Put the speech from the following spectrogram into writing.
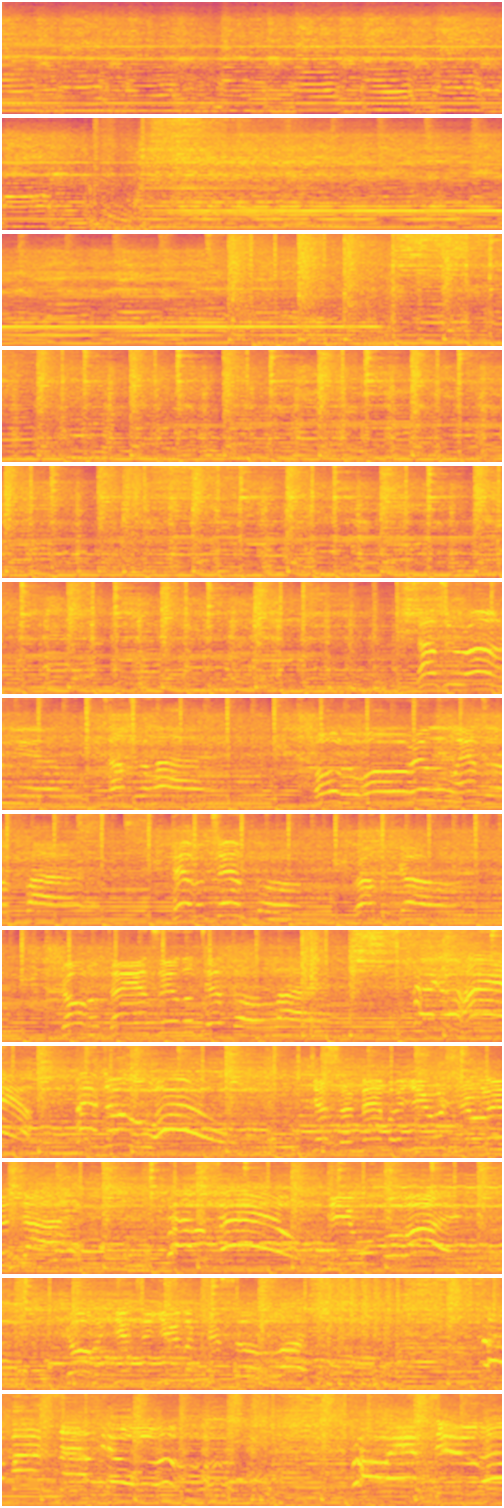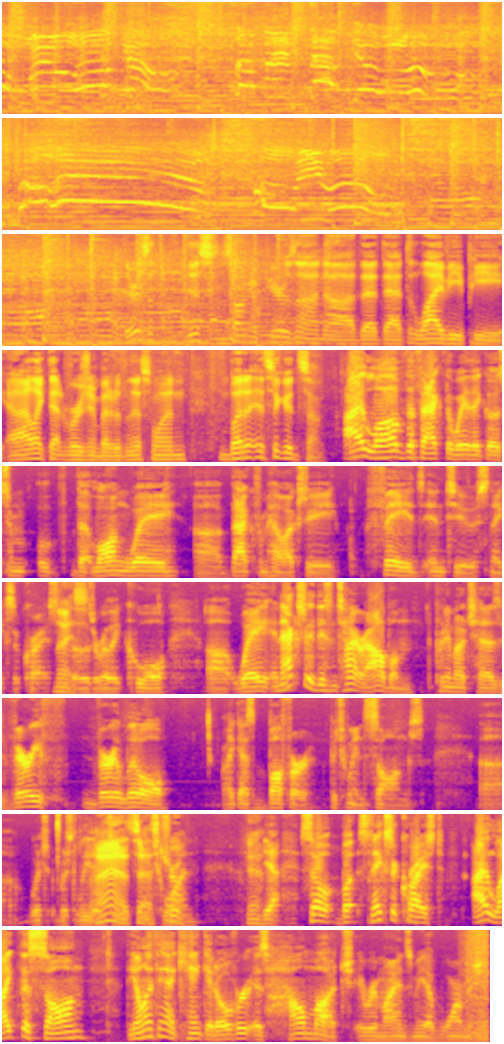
Live EP, and I like that version better than this one. But it's a good song. I love the fact the way that goes from that long way uh, back from hell actually fades into Snakes of Christ. Nice. So it was a really cool uh, way. And actually, this entire album pretty much has very very little, I guess, buffer between songs, uh, which which lead into Ah, that's- that's each true. one. Yeah. Yeah. So, but Snakes of Christ, I like this song. The only thing I can't get over is how much it reminds me of War Machine.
